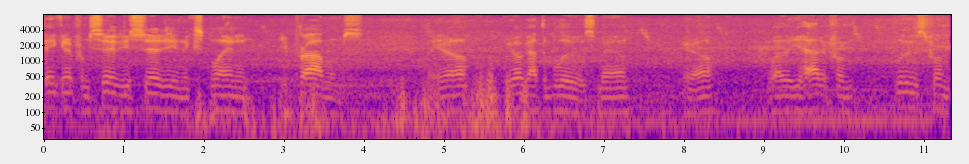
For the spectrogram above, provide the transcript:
taking it from city to city and explaining your problems. You know, we all got the blues, man. You know, whether you had it from blues from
